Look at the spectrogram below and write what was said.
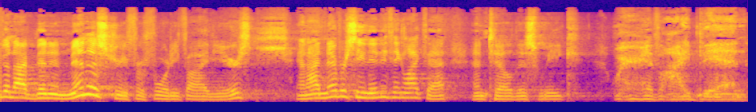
even I've been in ministry for 45 years, and I'd never seen anything like that until this week. Where have I been?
